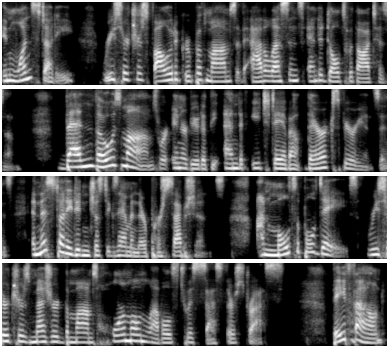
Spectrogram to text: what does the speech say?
In one study, researchers followed a group of moms of adolescents and adults with autism. Then those moms were interviewed at the end of each day about their experiences. And this study didn't just examine their perceptions. On multiple days, researchers measured the moms' hormone levels to assess their stress. They found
